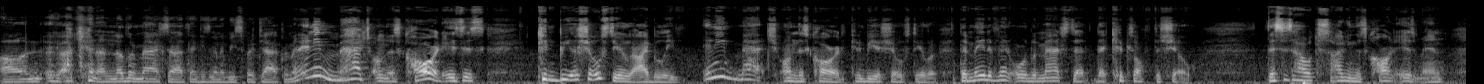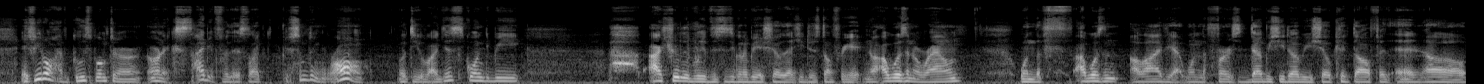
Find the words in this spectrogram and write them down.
Uh, again, another match that I think is going to be spectacular. Man, any match on this card is just can be a show stealer, I believe. Any match on this card can be a show stealer. The main event or the match that, that kicks off the show. This is how exciting this card is, man. If you don't have goosebumps or aren't excited for this, like there's something wrong with you. Like this is going to be. I truly believe this is going to be a show that you just don't forget. You know, I wasn't around when the I wasn't alive yet when the first WCW show kicked off and, and uh,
